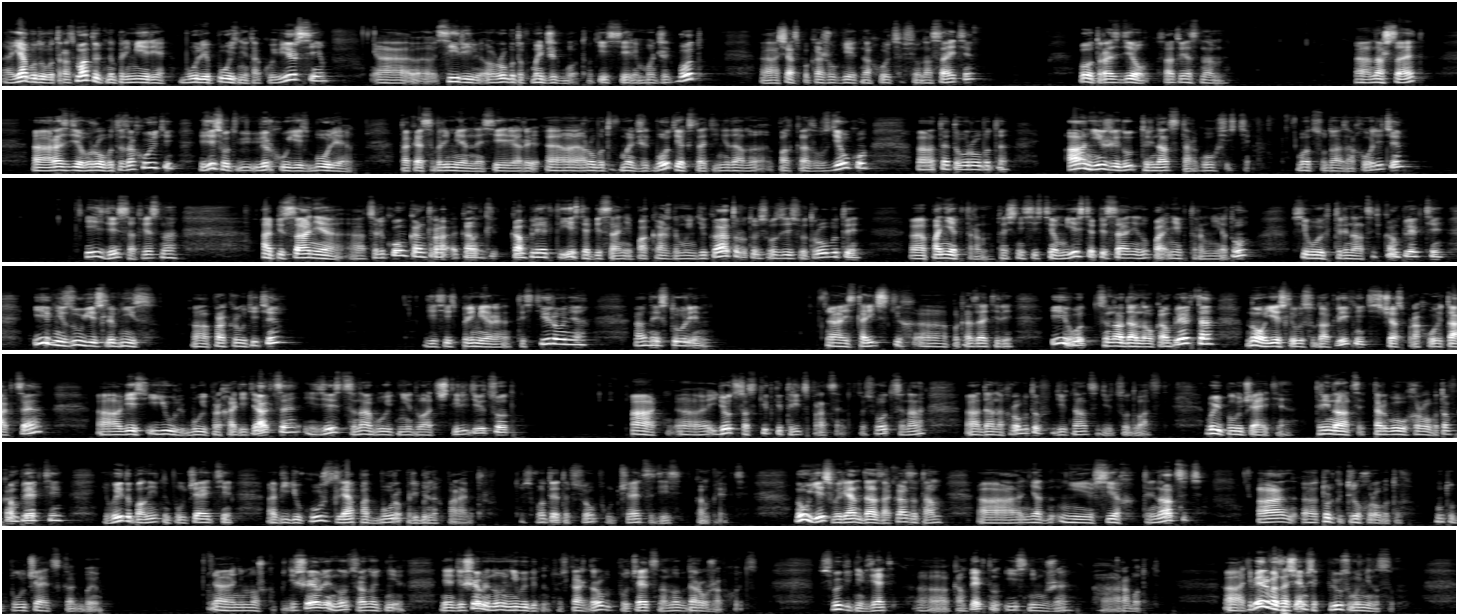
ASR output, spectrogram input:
Я буду вот рассматривать на примере более поздней такой версии э, серии роботов MagicBot. Вот есть серия MagicBot. Э, сейчас покажу, где это находится все на сайте. Вот раздел, соответственно, э, наш сайт. Э, раздел роботы заходите. Здесь вот вверху есть более такая современная серия э, роботов Magic Bot. Я, кстати, недавно показывал сделку э, от этого робота. А ниже идут 13 торговых систем. Вот сюда заходите. И здесь, соответственно, описание целиком комплекта, есть описание по каждому индикатору, то есть вот здесь вот роботы, по некоторым, точнее системам есть описание, но по некоторым нету, всего их 13 в комплекте. И внизу, если вниз а, прокрутите, здесь есть примеры тестирования на истории, исторических показателей. И вот цена данного комплекта, но если вы сюда кликните, сейчас проходит акция, весь июль будет проходить акция, и здесь цена будет не 24 900, а, а идет со скидкой 30%. То есть вот цена а, данных роботов 19 920. Вы получаете 13 торговых роботов в комплекте, и вы дополнительно получаете видеокурс для подбора прибыльных параметров. То есть вот это все получается здесь в комплекте. Ну, есть вариант да, заказа, там а, не, не всех 13, а, а только трех роботов. Ну, тут получается как бы Э, немножко подешевле, но все равно это не, не дешевле, но невыгодно. То есть каждый робот получается намного дороже обходится. То есть выгоднее взять э, комплектом и с ним уже э, работать. А теперь возвращаемся к плюсам и минусам.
